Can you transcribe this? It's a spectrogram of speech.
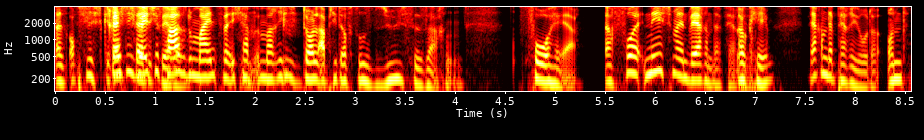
als ob es nicht Ich weiß nicht, gerechtfertigt welche wäre. Phase du meinst, weil ich habe immer richtig doll Appetit auf so süße Sachen. Vorher. Ach, vorher, nee, ich meine während der Periode. Okay. Während der Periode. Und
